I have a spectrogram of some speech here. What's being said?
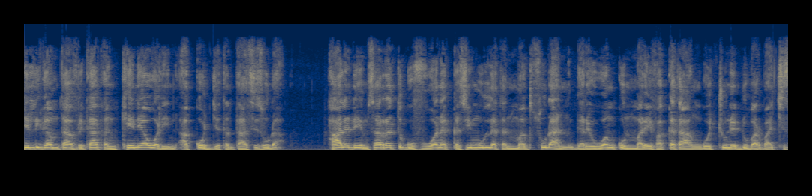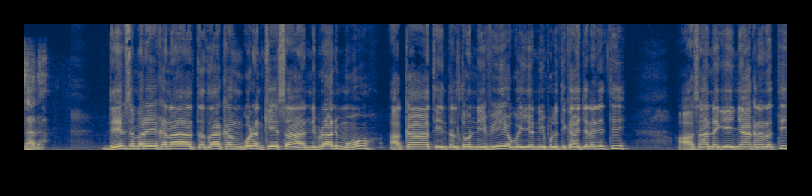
jilli gamtaa Afrikaa kan Keeniyaa waliin akka hojjetan taasisuudha. Haala deemsaa irratti gufuuwwan akkasii mul'atan maqsuudhaan gareewwan kun mareef akka ta'an gochuun hedduu barbaachisaadha. Deemsa maree kanaa xaxaa kan godhan keessaa inni biraan immoo akka xiinxaltoonnii fi ogeeyyonni poolitikaa jedhanitti haasaa nageenyaa kanarratti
